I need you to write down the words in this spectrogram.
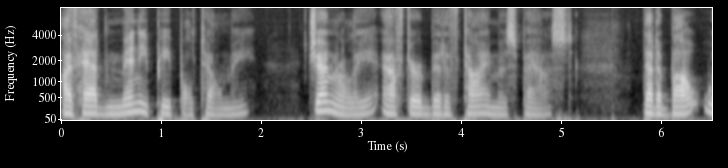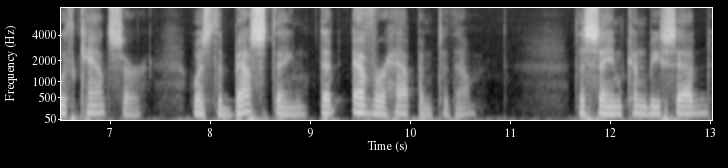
I've had many people tell me, generally after a bit of time has passed, that a bout with cancer was the best thing that ever happened to them. The same can be said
